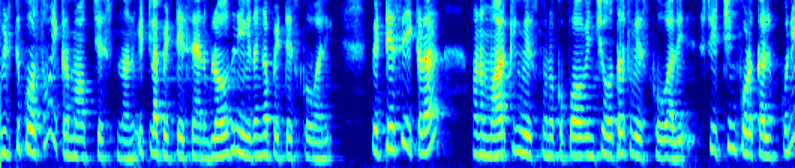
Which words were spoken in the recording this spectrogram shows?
విడ్త్ కోసం ఇక్కడ మార్క్ చేస్తున్నాను. ఇట్లా పెట్టేసాను బ్లౌజ్ని ఈ విధంగా పెట్టేసుకోవాలి. పెట్టేసి ఇక్కడ మనం మార్కింగ్ వేసుకుని ఒక పావు అవతలకి వేసుకోవాలి. స్టిచ్చింగ్ కూడా కలుపుకొని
